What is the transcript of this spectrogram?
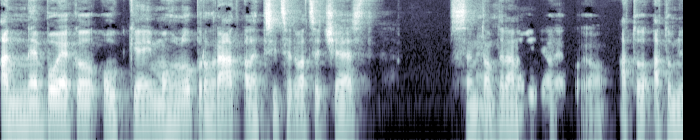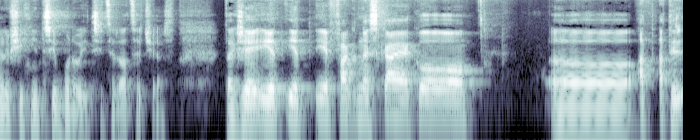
a nebo jako OK, mohlo prohrát, ale 30-26 jsem tam teda neviděl. Jako, jo. A, to, a to měli všichni tři bodový 30-26. Takže je, je, je fakt dneska jako Uh, a, a ty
